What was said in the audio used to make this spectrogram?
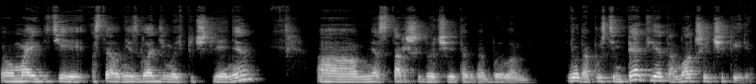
у моих детей оставил неизгладимое впечатление. А, У меня старшей дочери тогда было, ну, допустим, 5 лет, а младшей 4.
